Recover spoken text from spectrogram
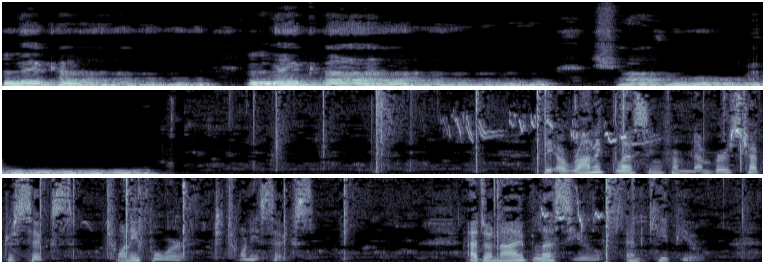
Leka Leka Shalom The Aaronic blessing from Numbers chapter 6, 24 to 26. Adonai bless you and keep you.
